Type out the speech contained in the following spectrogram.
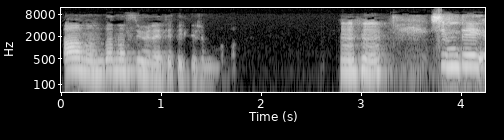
Anında nasıl yönetebilirim bunu? Şimdi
